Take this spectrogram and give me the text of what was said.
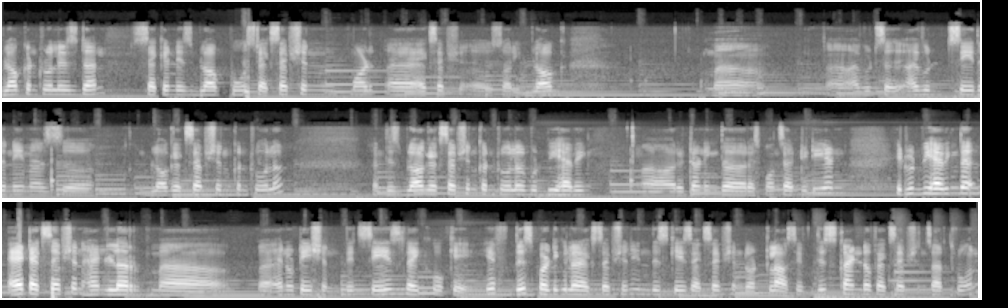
blog controller is done. Second is blog post exception mod uh, exception uh, sorry blog uh, I would say I would say the name as blog exception controller. And this blog exception controller would be having uh, returning the response entity and it would be having the at exception handler uh, annotation which says like okay if this particular exception in this case exception dot class if this kind of exceptions are thrown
